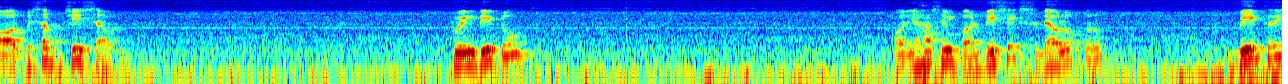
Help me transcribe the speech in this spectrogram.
और bishop G seven. Queen D two और यहाँ सिंपल डी सिक्स डेवलप करो। बी थ्री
